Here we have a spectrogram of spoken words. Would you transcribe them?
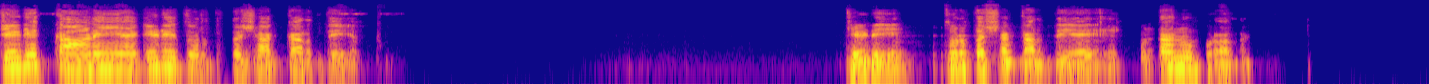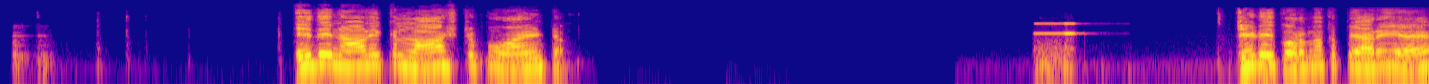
ਜਿਹੜੇ ਕਾਣੇ ਆ, ਜਿਹੜੇ ਦੁਰਦਸ਼ਾ ਕਰਦੇ ਆ। ਜਿਹੜੇ ਦੁਰਦਸ਼ਾ ਕਰਦੇ ਆ, ਇਹ ਉਹਨਾਂ ਨੂੰ ਬੁਰਾ ਲੱਗਦਾ ਇਹਦੇ ਨਾਲ ਇੱਕ ਲਾਸਟ ਪੁਆਇੰਟ ਜਿਹੜੇ ਗੁਰਮੁਖ ਪਿਆਰੇ ਐ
